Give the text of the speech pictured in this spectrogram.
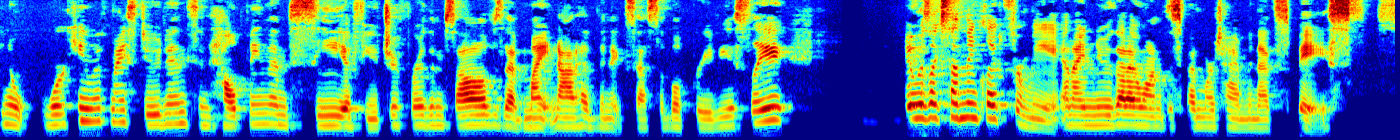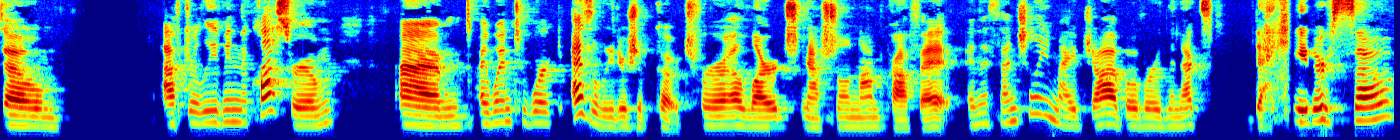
know, working with my students and helping them see a future for themselves that might not have been accessible previously. It was like something clicked for me and I knew that I wanted to spend more time in that space. So, after leaving the classroom, um, I went to work as a leadership coach for a large national nonprofit. And essentially, my job over the next decade or so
